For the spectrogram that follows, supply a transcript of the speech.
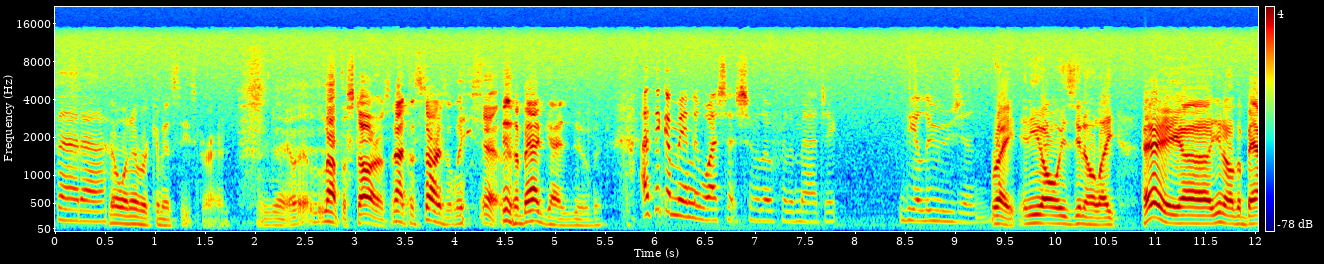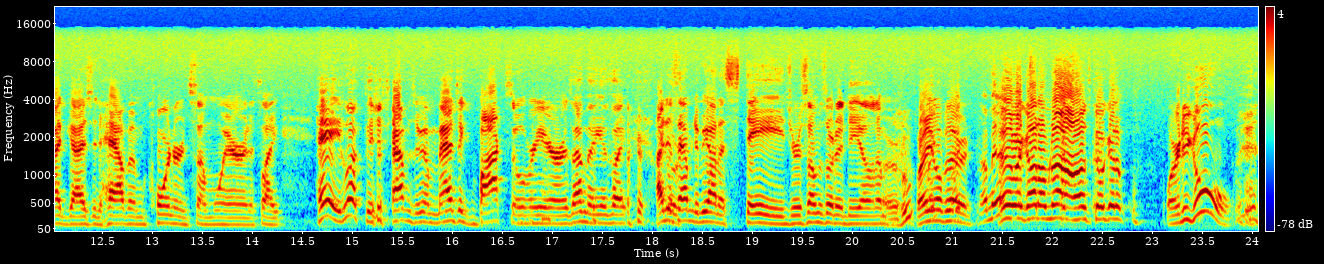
But uh, No one ever commits these crimes. Not the stars. Not the stars, at least. Yeah. the bad guys do, but I think I mainly watched that show though for the magic, the illusion. right. And he'd always, you know, like, hey, uh, you know, the bad guys would have him cornered somewhere, and it's like. Hey, look, there just happens to be a magic box over here or something. It's like, I just happen to be on a stage or some sort of deal, and I'm who- running over there. I'm in. Oh, I got him now. Let's go get him. Where'd he go?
